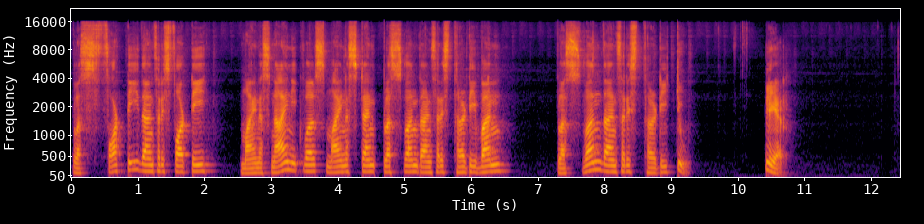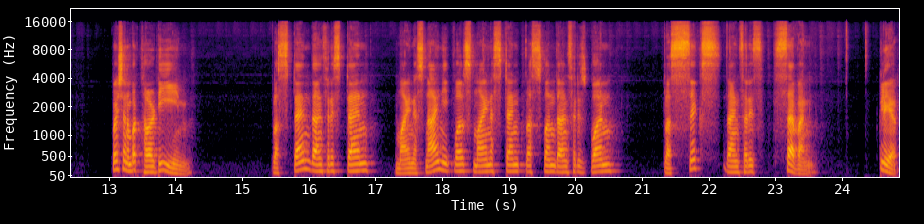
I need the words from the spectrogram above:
Plus 40, the answer is 40. Minus 9 equals minus 10 plus 1, the answer is 31. Plus 1, the answer is 32. Clear. Question number 13. Plus 10, the answer is 10. Minus 9 equals minus 10 plus 1, the answer is 1. Plus 6, the answer is 7. Clear.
